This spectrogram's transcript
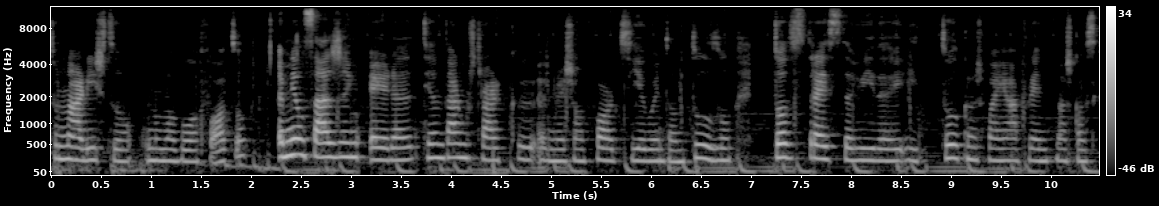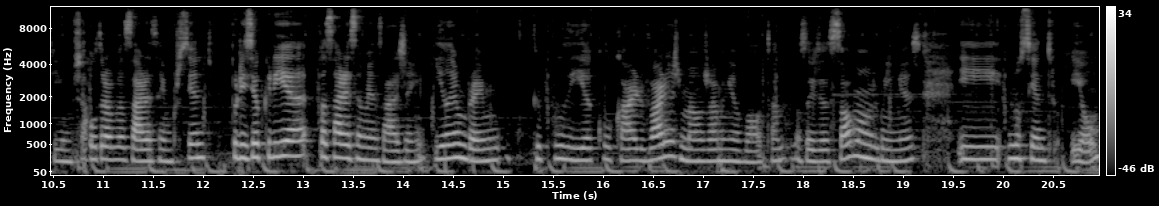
tornar isto numa boa foto. A mensagem era tentar mostrar que as mulheres são fortes e aguentam tudo, todo o stress da vida e tudo que nos vem à frente nós conseguimos ultrapassar a 100%. Por isso eu queria passar essa mensagem e lembrei-me que podia colocar várias mãos à minha volta, ou seja, só mãos minhas e no centro eu.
